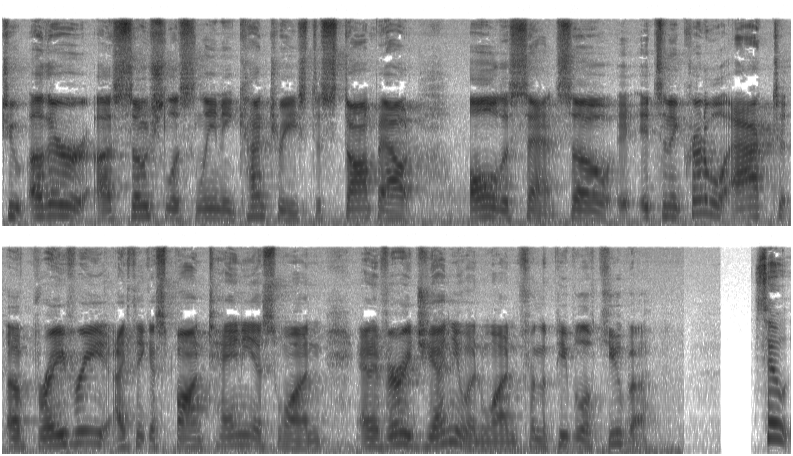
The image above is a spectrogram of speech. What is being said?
to other uh, socialist-leaning countries to stomp out all dissent. So it's an incredible act of bravery, I think a spontaneous one, and a very genuine one from the people of Cuba. So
